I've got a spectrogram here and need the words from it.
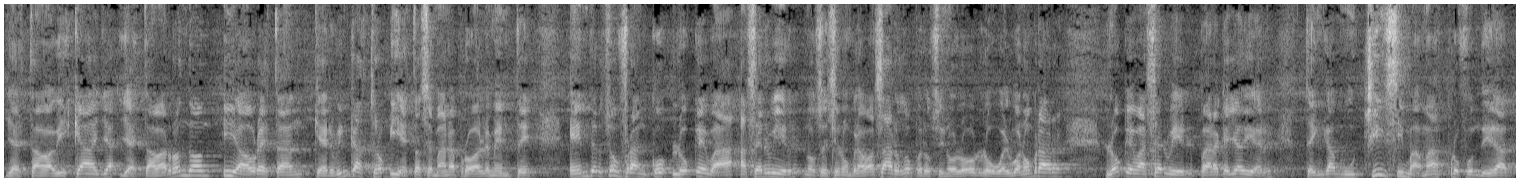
ya estaba Vizcaya, ya estaba Rondón y ahora están Kervin Castro y esta semana probablemente Henderson Franco, lo que va a servir, no sé si nombraba Sardo, pero si no lo, lo vuelvo a nombrar, lo que va a servir para que Yadier tenga muchísima más profundidad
